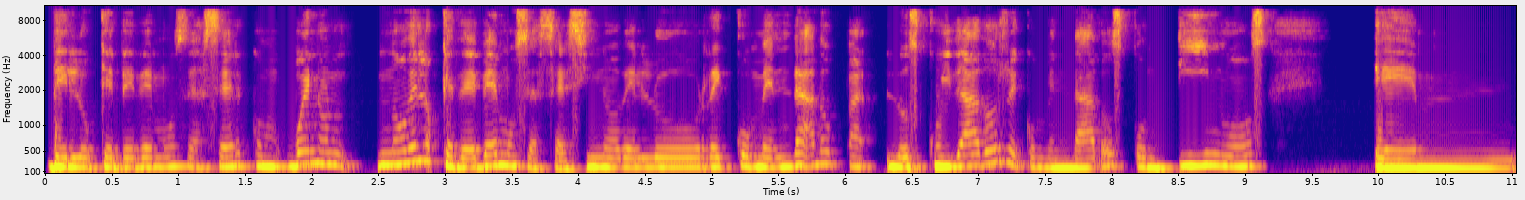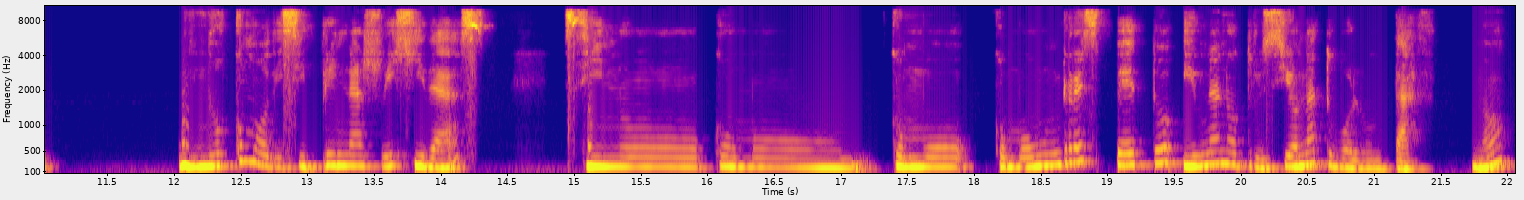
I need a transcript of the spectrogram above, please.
de lo que debemos de hacer, como, bueno, no de lo que debemos de hacer, sino de lo recomendado, para, los cuidados recomendados continuos, em, no como disciplinas rígidas, sino como, como, como un respeto y una nutrición a tu voluntad, ¿no?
